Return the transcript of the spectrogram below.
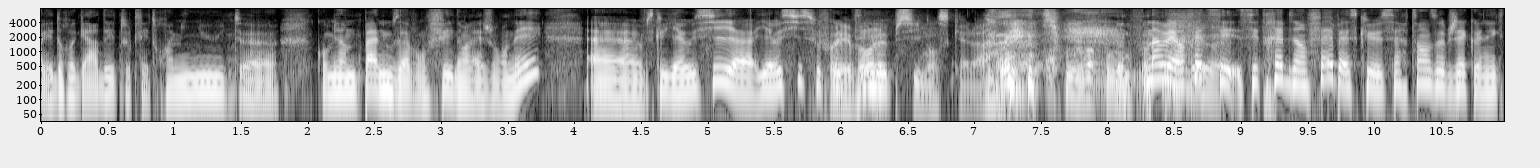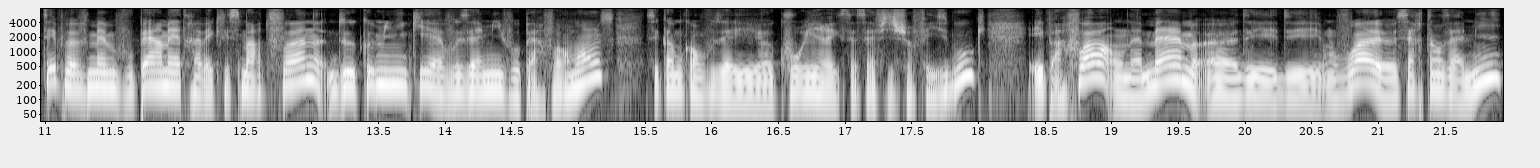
et de regarder toutes les trois minutes combien de pas nous avons fait dans la journée, parce qu'il y a aussi, il y a aussi ce faut aller voir le psy dans ce cas-là. si. Non, mais en fait, c'est très bien fait parce que certains objets connectés peuvent même vous permettre, avec les smartphones, de communiquer à vos amis vos performances. C'est comme quand vous allez euh, courir et que ça s'affiche sur Facebook. Et parfois, on a même euh, des, des- On voit euh, certains amis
